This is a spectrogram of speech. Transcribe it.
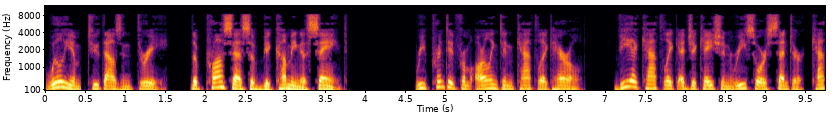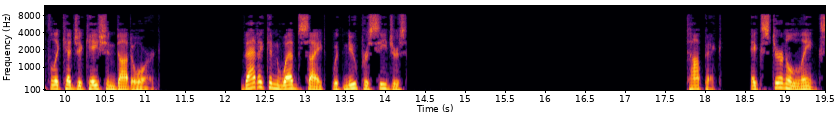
William 2003. The Process of Becoming a Saint. Reprinted from Arlington Catholic Herald. Via Catholic Education Resource Center, catholiceducation.org. Vatican website, with new procedures External links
